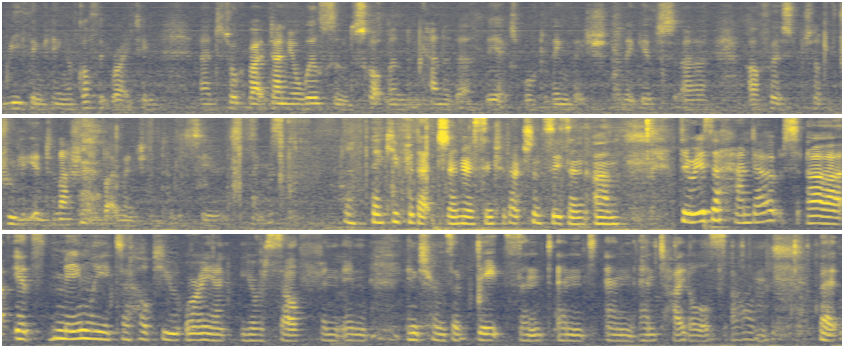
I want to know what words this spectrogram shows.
rethinking of Gothic writing uh, to talk about Daniel Wilson, Scotland and Canada, the export of English. And it gives uh, our first sort of truly international dimension to the series. Thanks. Thank you for that generous introduction, Susan. Um, there is a handout. Uh, it's mainly to help you orient yourself in, in, in terms of dates and, and, and, and titles. Um, but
